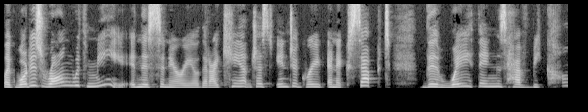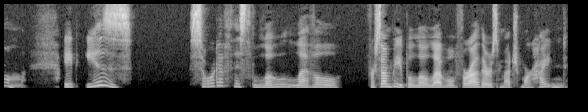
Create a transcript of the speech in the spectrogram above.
Like, what is wrong with me in this scenario that I can't just integrate and accept the way things have become? It is sort of this low level, for some people, low level, for others, much more heightened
